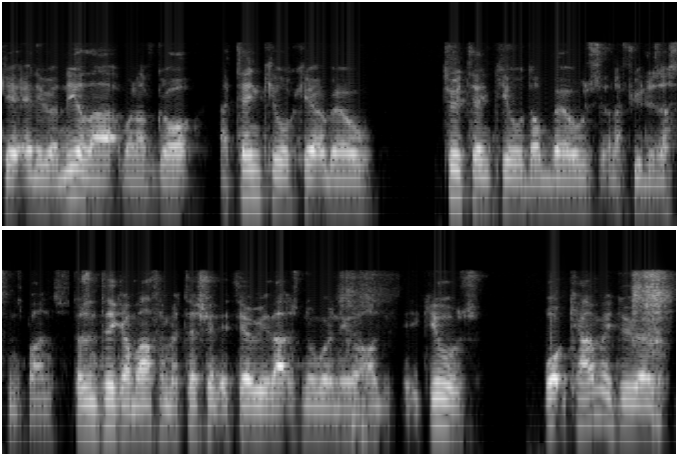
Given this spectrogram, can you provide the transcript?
get anywhere near that when I've got a 10 kilo kettlebell, two 10 kilo dumbbells, and a few resistance bands? Doesn't take a mathematician to tell you that's nowhere near 180 kilos. What can we do is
